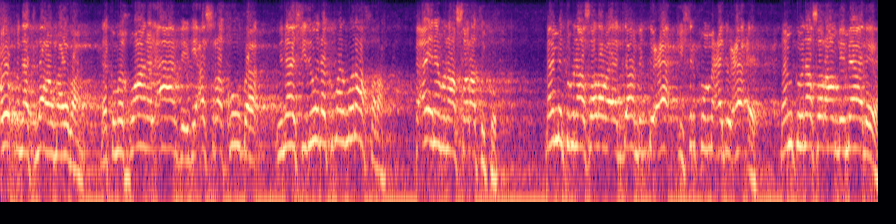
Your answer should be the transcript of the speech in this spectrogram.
ويقنت لهم أيضا. لكم إخوان الآن في, أسرى كوبا يناشدونكم المناصرة. فأين مناصرتكم؟ ما منكم ناصرهم الدام بالدعاء؟ يشركون مع دعائه. ما منكم ناصرهم بماله؟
